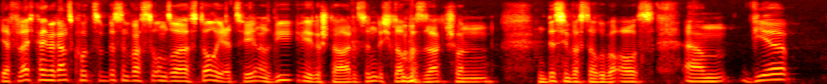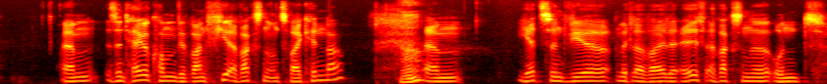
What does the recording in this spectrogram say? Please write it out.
Ja, vielleicht kann ich mir ganz kurz ein bisschen was zu unserer Story erzählen, also wie wir gestartet sind. Ich glaube, mhm. das sagt schon ein bisschen was darüber aus. Ähm, wir ähm, sind hergekommen, wir waren vier Erwachsene und zwei Kinder. Mhm. Ähm, jetzt sind wir mittlerweile elf Erwachsene und,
